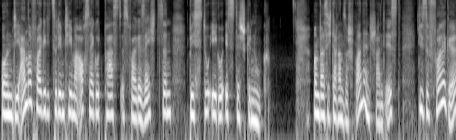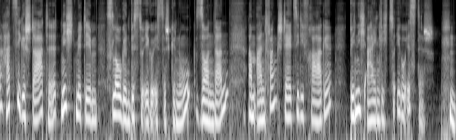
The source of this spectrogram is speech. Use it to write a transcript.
Und die andere Folge, die zu dem Thema auch sehr gut passt, ist Folge 16. Bist du egoistisch genug? Und was ich daran so spannend fand, ist, diese Folge hat sie gestartet, nicht mit dem Slogan Bist du egoistisch genug, sondern am Anfang stellt sie die Frage, bin ich eigentlich zu egoistisch? Hm.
